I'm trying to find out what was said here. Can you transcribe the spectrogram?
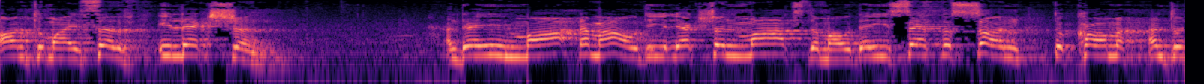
unto myself. Election. And then he marked them out. The election marks them out. Then he sent the Son to come and to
